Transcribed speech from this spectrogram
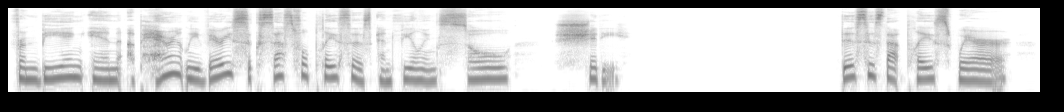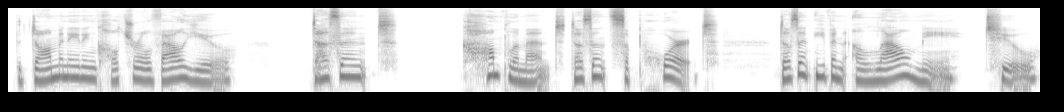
from being in apparently very successful places and feeling so shitty. This is that place where the dominating cultural value doesn't complement, doesn't support, doesn't even allow me to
